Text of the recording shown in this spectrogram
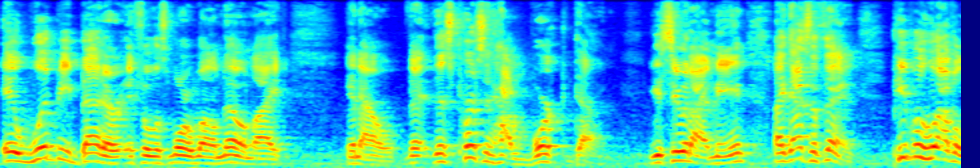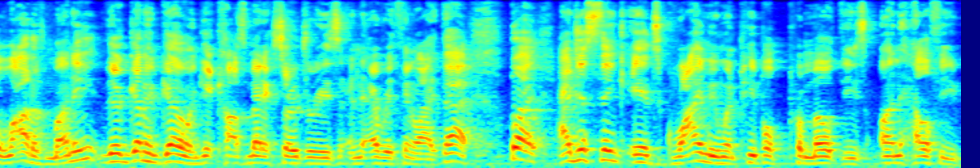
it would be better if it was more well-known, like, you know, th this person had work done. You see what I mean? Like, that's the thing. People who have a lot of money, they're gonna go and get cosmetic surgeries and everything like that. But I just think it's grimy when people promote these unhealthy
